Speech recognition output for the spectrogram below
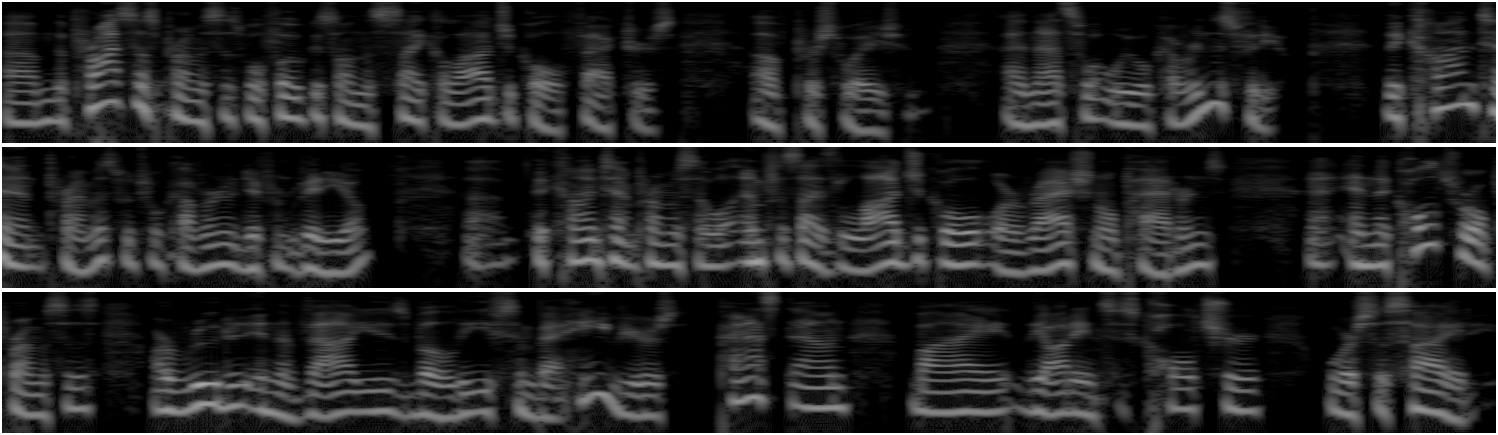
Um, the process premises will focus on the psychological factors of persuasion, and that's what we will cover in this video. The content premise, which we'll cover in a different video, uh, the content premise that will emphasize logical or rational patterns, and the cultural premises are rooted in the values, beliefs, and behaviors passed down by the audience's culture or society.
